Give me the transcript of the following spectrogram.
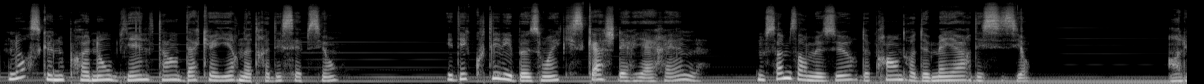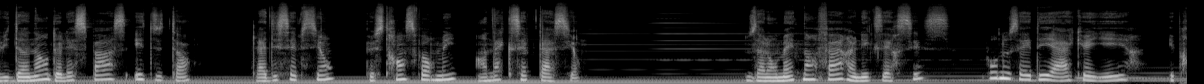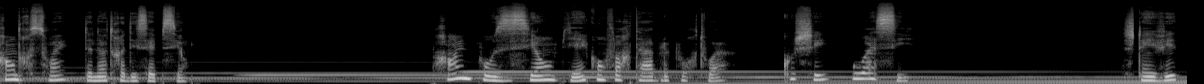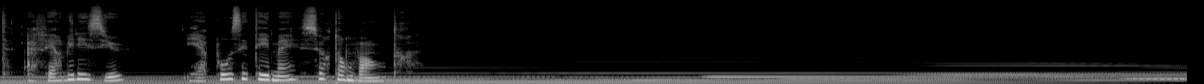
Lorsque nous prenons bien le temps d'accueillir notre déception et d'écouter les besoins qui se cachent derrière elle, nous sommes en mesure de prendre de meilleures décisions. En lui donnant de l'espace et du temps, la déception peut se transformer en acceptation. Nous allons maintenant faire un exercice pour nous aider à accueillir et prendre soin de notre déception. Prends une position bien confortable pour toi, couché ou assis. Je t'invite à fermer les yeux et à poser tes mains sur ton ventre.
